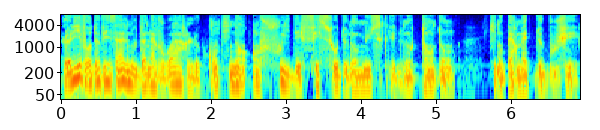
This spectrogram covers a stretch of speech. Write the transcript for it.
Le livre de Vézal nous donne à voir le continent enfoui des faisceaux de nos muscles et de nos tendons qui nous permettent de bouger,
